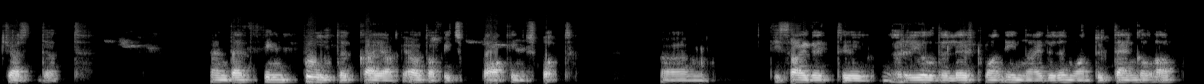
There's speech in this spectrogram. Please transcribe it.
just dipped and that thing pulled the kayak out of its parking spot. Um, decided to reel the left one in, I didn't want to tangle up.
